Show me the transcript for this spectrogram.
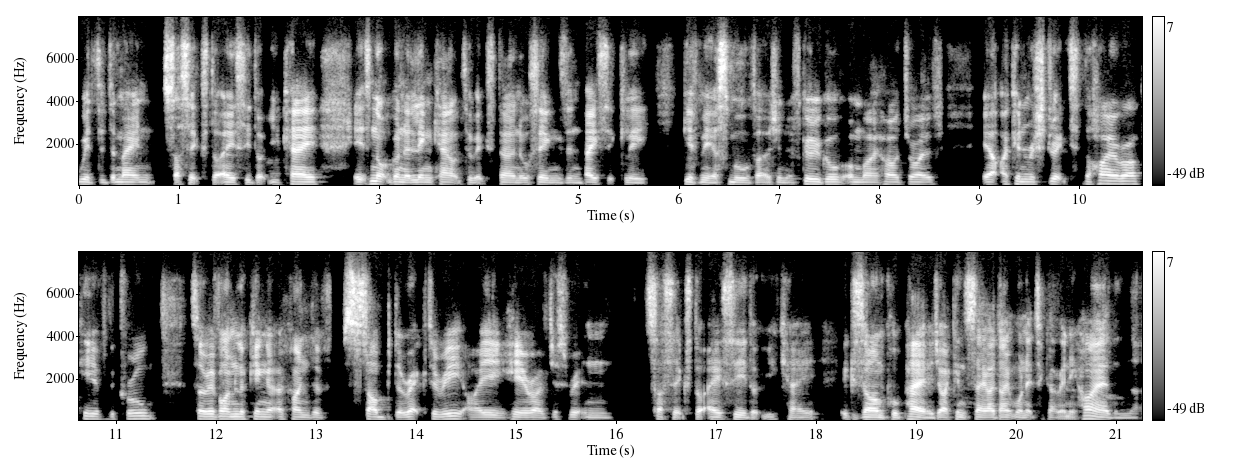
with the domain sussex.ac.uk, it's not going to link out to external things and basically give me a small version of Google on my hard drive. Yeah, I can restrict the hierarchy of the crawl. So if I'm looking at a kind of subdirectory, i.e. here I've just written sussex.ac.uk example page, I can say I don't want it to go any higher than that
